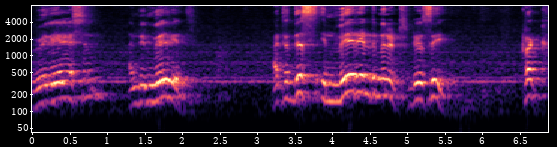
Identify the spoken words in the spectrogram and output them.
variation and invariant. At this invariant minute, do you see? Crack.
